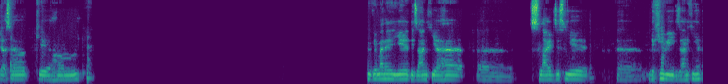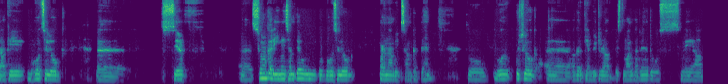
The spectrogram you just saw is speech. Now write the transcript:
جیسا کہ ہم کیونکہ میں نے یہ ڈیزائن کیا ہے سلائڈز اس لیے لکھی ہوئی ڈیزائن کی ہیں تاکہ بہت سے لوگ صرف سن کر ہی نہیں سنتے، ان کو بہت سے لوگ پڑھنا بھی پسند کرتے ہیں۔ تو وہ کچھ لوگ اگر کمپیوٹر آپ استعمال کر رہے ہیں تو اس میں آپ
